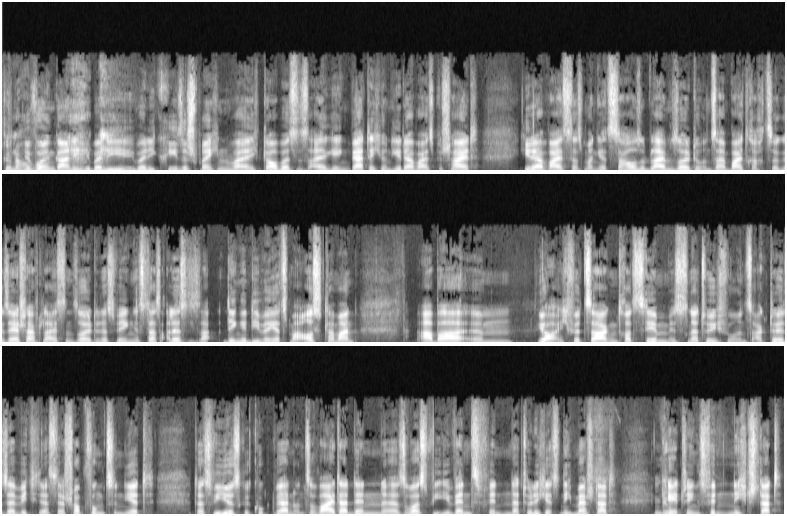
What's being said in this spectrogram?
Genau. Wir wollen gar nicht über die, über die Krise sprechen, weil ich glaube, es ist allgegenwärtig und jeder weiß Bescheid. Jeder weiß, dass man jetzt zu Hause bleiben sollte und seinen Beitrag zur Gesellschaft leisten sollte. Deswegen ist das alles Dinge, die wir jetzt mal ausklammern. Aber ähm, ja, ich würde sagen, trotzdem ist es natürlich für uns aktuell sehr wichtig, dass der Shop funktioniert, dass Videos geguckt werden und so weiter, denn äh, sowas wie Events finden natürlich jetzt nicht mehr statt, Jo. Caterings finden nicht statt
